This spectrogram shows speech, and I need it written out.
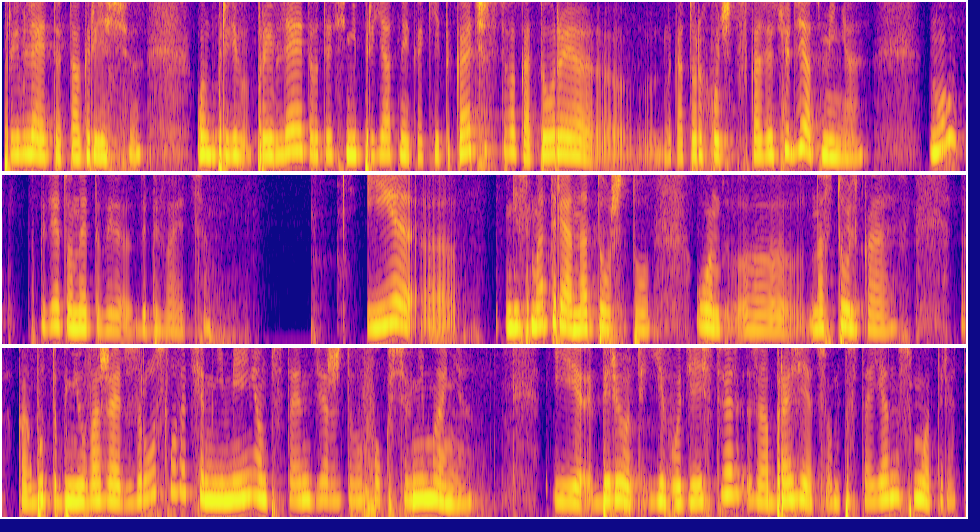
проявляет эту агрессию он проявляет вот эти неприятные какие-то качества, которые, э, на которых хочется сказать, уйди от меня. Ну, где-то он этого добивается. И э, несмотря на то, что он э, настолько как будто бы не уважает взрослого, тем не менее он постоянно держит его в фокусе внимания и берет его действия за образец, он постоянно смотрит.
